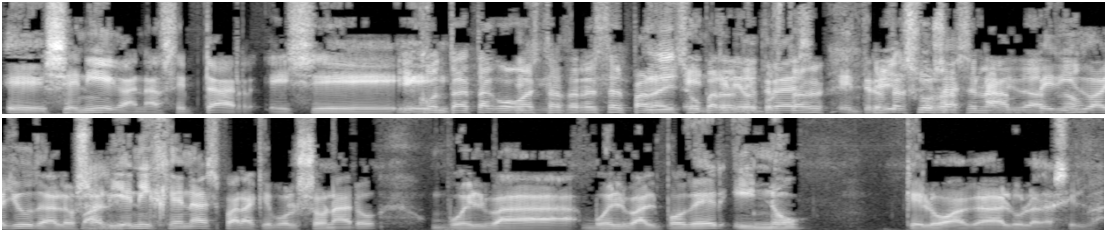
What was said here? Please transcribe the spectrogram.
eh, se niegan a aceptar ese... Y eh, contacta con ese- extraterrestres para eso, para otras, demostrar entre eh, otras su cosas, han pedido ¿no? ayuda a los Vale. alienígenas para que Bolsonaro vuelva, vuelva al poder y no que lo haga Lula da Silva.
